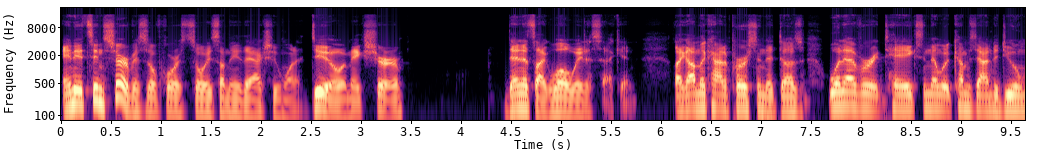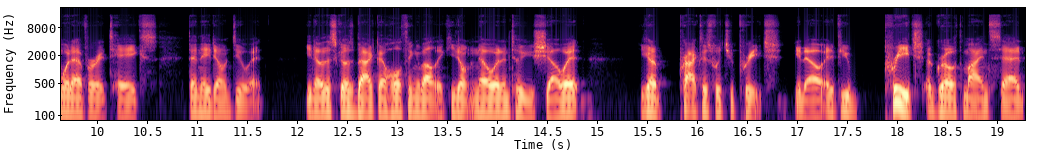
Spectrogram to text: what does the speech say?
and it's in service, of course, it's always something they actually want to do and make sure. Then it's like, whoa, wait a second. Like I'm the kind of person that does whatever it takes. And then when it comes down to doing whatever it takes, then they don't do it. You know, this goes back to the whole thing about like you don't know it until you show it. You got to practice what you preach. You know, if you preach a growth mindset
